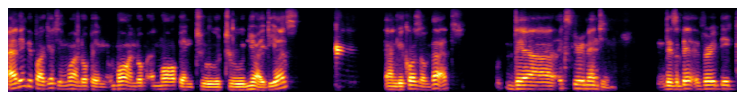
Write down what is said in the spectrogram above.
I think people are getting more and open, more and, op- and more open to to new ideas, and because of that, they are experimenting. There's a, be- a very big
